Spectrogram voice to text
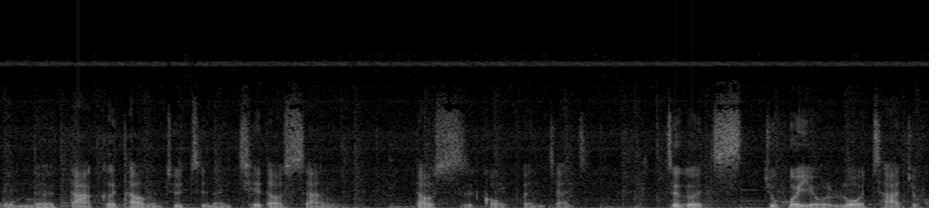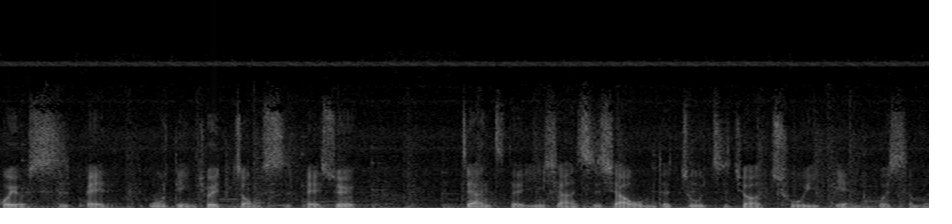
我们的大哥他们就只能切到三到四公分这样子，这个就会有落差，就会有四倍，屋顶就会重四倍，所以这样子的影响之下，我们的柱子就要粗一点或什么。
